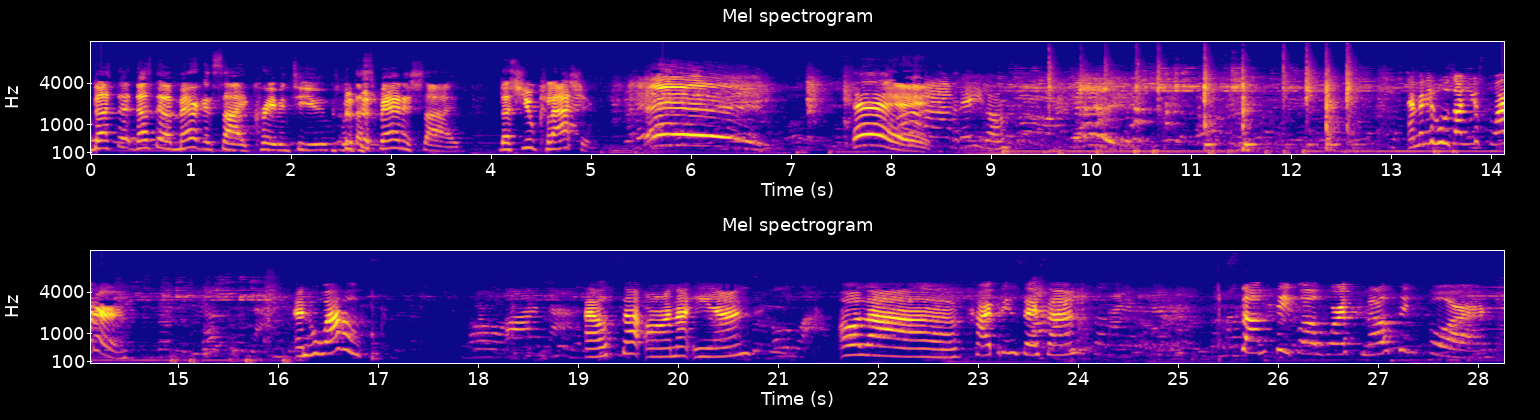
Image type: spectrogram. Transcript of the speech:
That's the that's the American side craving to you with the Spanish side. That's you clashing. Hey! Hey! There you go. Emily, who's on your sweater? And who else? Elsa, Anna, and Olaf. Hi, princesa. Some people worth melting for.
